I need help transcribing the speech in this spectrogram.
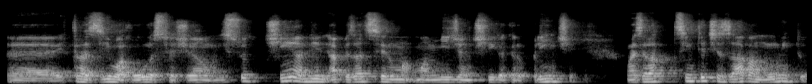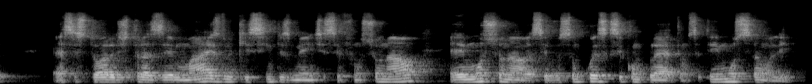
é, e trazia o arroz, feijão. Isso tinha ali, apesar de ser uma, uma mídia antiga, que era o print, mas ela sintetizava muito essa história de trazer mais do que simplesmente ser funcional é emocional, assim, são coisas que se completam, você tem emoção ali.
